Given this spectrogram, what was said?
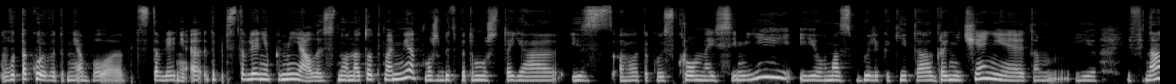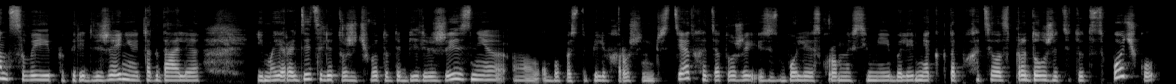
Вот такое вот у меня было представление. Э, это представление поменялось, но на тот момент, может быть, потому что я из а, такой скромной семьи, и у нас были какие-то ограничения там и, и финансовые, и по передвижению и так далее. И мои родители тоже чего-то добились в жизни, а, оба поступили в хороший университет, хотя тоже из более скромных семей были. мне как-то хотелось продолжить эту цепочку,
